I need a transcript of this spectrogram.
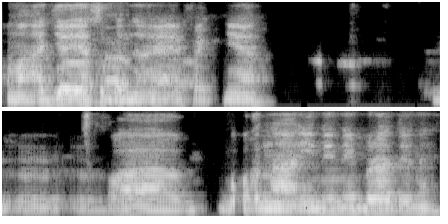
Sama aja ya sebenarnya efeknya. Mm, mm. wah gua kena ini nih berarti nih.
